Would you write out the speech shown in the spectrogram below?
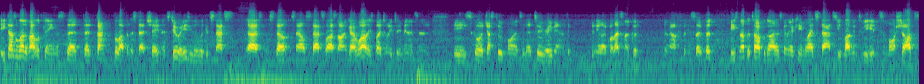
he does a lot of other things that, that don't pull up in the stat sheet, and it's too easy to look at stats, uh, Snell's stats last night and go, well, he's played 22 minutes and he scored just two points and had two rebounds. And you're like, well, that's not good enough. And so, but he's not the type of guy that's going to accumulate stats. You'd love him to be hitting some more shots,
